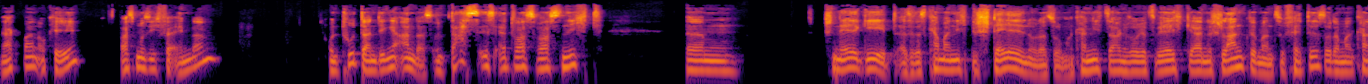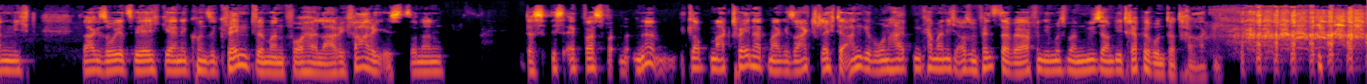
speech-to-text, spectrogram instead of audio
merkt man, okay, was muss ich verändern? Und tut dann Dinge anders. Und das ist etwas, was nicht ähm, schnell geht. Also das kann man nicht bestellen oder so. Man kann nicht sagen, so jetzt wäre ich gerne schlank, wenn man zu fett ist, oder man kann nicht sagen, so jetzt wäre ich gerne konsequent, wenn man vorher Larifari ist, sondern das ist etwas, ne, ich glaube, Mark Twain hat mal gesagt, schlechte Angewohnheiten kann man nicht aus dem Fenster werfen, die muss man mühsam die Treppe runtertragen.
